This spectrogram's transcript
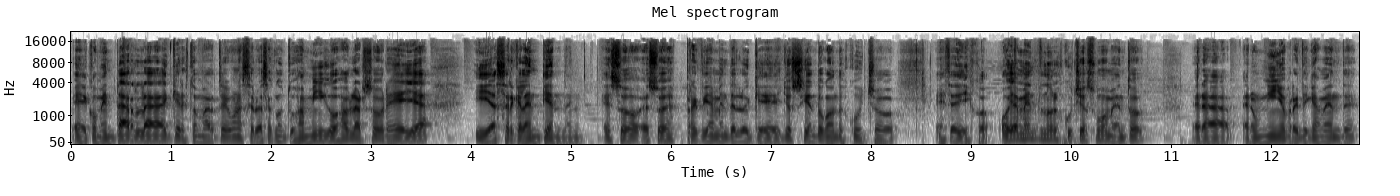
eh, comentarla, quieres tomarte una cerveza con tus amigos, hablar sobre ella y hacer que la entiendan. Eso, eso es prácticamente lo que yo siento cuando escucho este disco. Obviamente no lo escuché en su momento, era, era un niño prácticamente.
